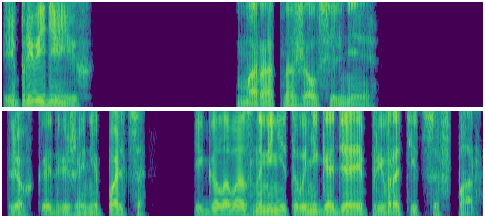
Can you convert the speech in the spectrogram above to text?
и приведи их. Марат нажал сильнее. Легкое движение пальца, и голова знаменитого негодяя превратится в пар.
